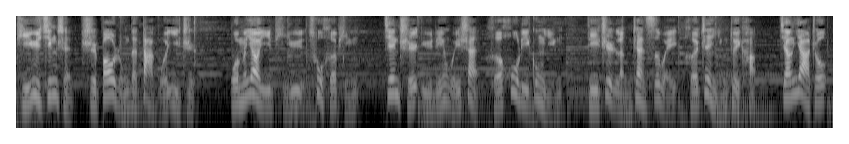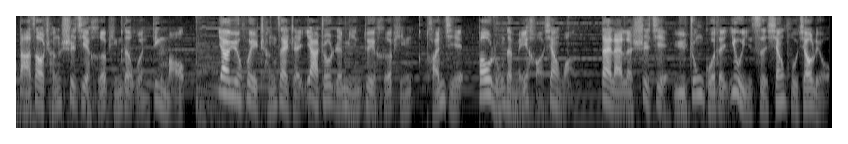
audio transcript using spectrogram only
体育精神是包容的大国意志，我们要以体育促和平，坚持与邻为善和互利共赢，抵制冷战思维和阵营对抗，将亚洲打造成世界和平的稳定锚。亚运会承载着亚洲人民对和平、团结、包容的美好向往。带来了世界与中国的又一次相互交流。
